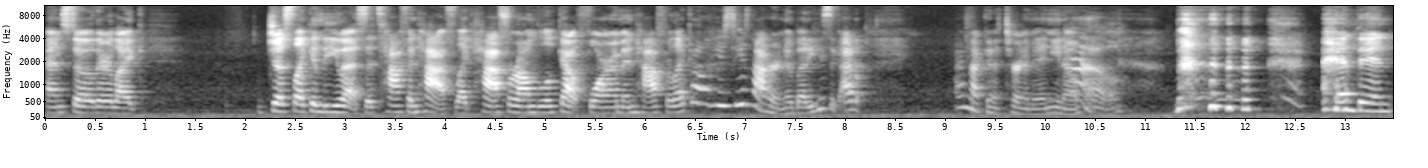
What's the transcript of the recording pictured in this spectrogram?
and so they're like, just like in the U.S., it's half and half. Like half are on the lookout for him, and half are like, oh, he's he's not hurt nobody. He's like, I don't, I'm not gonna turn him in, you know. Wow. and then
